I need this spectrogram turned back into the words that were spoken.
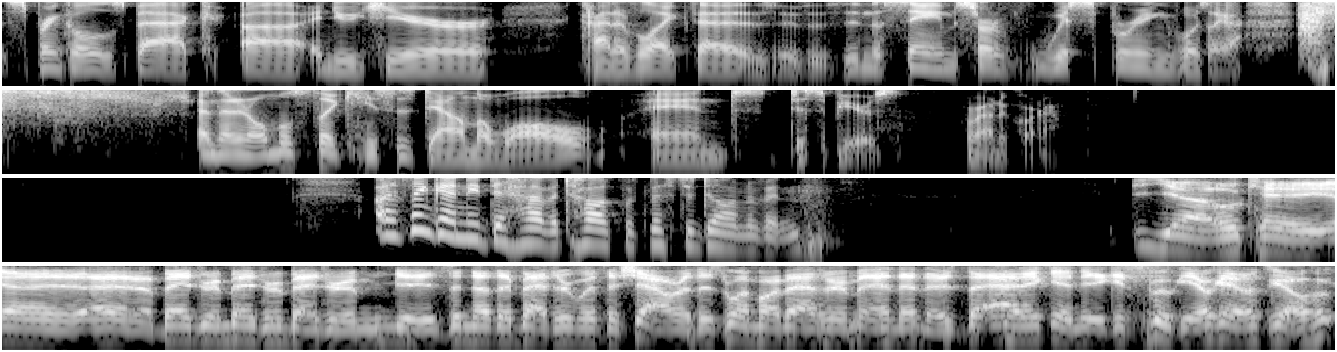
Sprinkles back, uh, and you hear kind of like the in the same sort of whispering voice, like a, and then it almost like hisses down the wall and disappears around a corner. I think I need to have a talk with Mr. Donovan. Yeah, okay. Uh, I don't know. Bedroom, bedroom, bedroom. There's another bathroom with a shower. There's one more bathroom, and then there's the attic, and it gets spooky. Okay, let's go.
